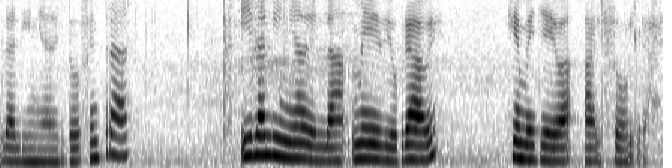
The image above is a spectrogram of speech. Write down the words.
la línea del do central y la línea de la medio grave que me lleva al sol grave.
